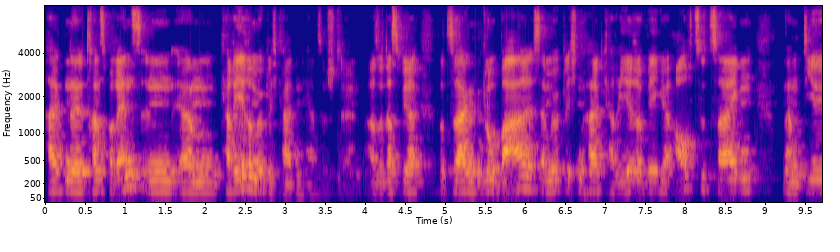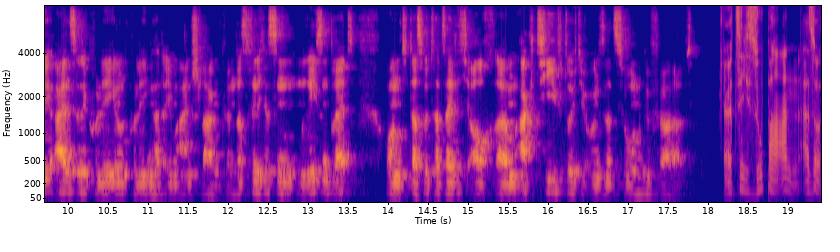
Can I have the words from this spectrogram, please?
halt eine Transparenz in ähm, Karrieremöglichkeiten herzustellen. Also dass wir sozusagen global es ermöglichen, halt Karrierewege aufzuzeigen, ähm, die einzelne Kolleginnen und Kollegen halt eben einschlagen können. Das finde ich ist ein, ein Riesenbrett und das wird tatsächlich auch ähm, aktiv durch die Organisation gefördert. Hört sich super an. Also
